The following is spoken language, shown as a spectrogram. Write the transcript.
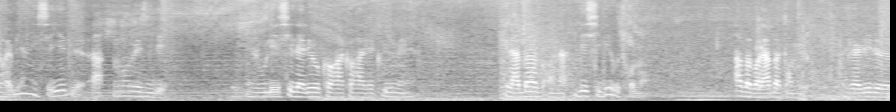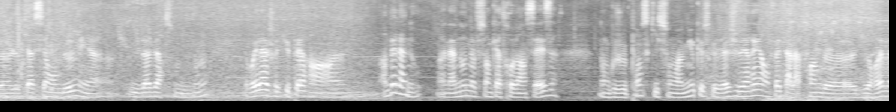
J'aurais bien essayé de... Ah, mauvaise idée. Je voulais essayer d'aller au corps à corps avec lui, mais la bave en a décidé autrement. Ah bah voilà, bah tant mieux. J'allais le, casser en deux, mais euh, il va vers son bidon. Vous voyez là, je récupère un, bel anneau, un anneau 996. Donc je pense qu'ils sont mieux que ce que j'ai. Je verrai en fait à la fin du run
